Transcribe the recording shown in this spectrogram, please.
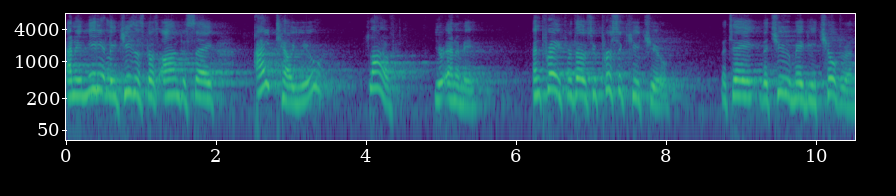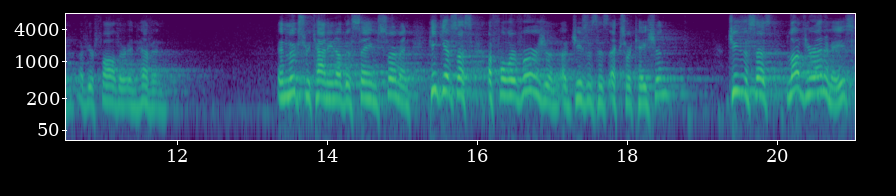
And immediately Jesus goes on to say, I tell you, Love your enemy and pray for those who persecute you, that, that you may be children of your Father in heaven. In Luke's recounting of the same sermon, he gives us a fuller version of Jesus' exhortation. Jesus says, Love your enemies,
